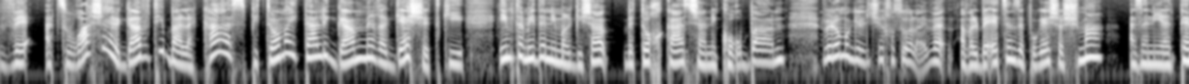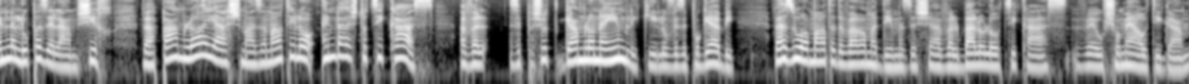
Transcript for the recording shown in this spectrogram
והצורה שהגבתי בה לכעס, פתאום הייתה לי גם מרגשת, כי אם תמיד אני מרגישה בתוך כעס שאני קורבן, ולא מגיע לי שיכעסו עליי. אבל בעצם זה פוגש אשמה, אז אני אתן ללופ הזה להמשיך. והפעם לא היה אשמה, אז אמרתי לו, אין בעיה שתוציא כעס, אבל זה פשוט גם לא נעים לי, כאילו, וזה פוגע בי. ואז הוא אמר את הדבר המדהים הזה, שאבל בא לו להוציא כעס, והוא שומע אותי גם.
